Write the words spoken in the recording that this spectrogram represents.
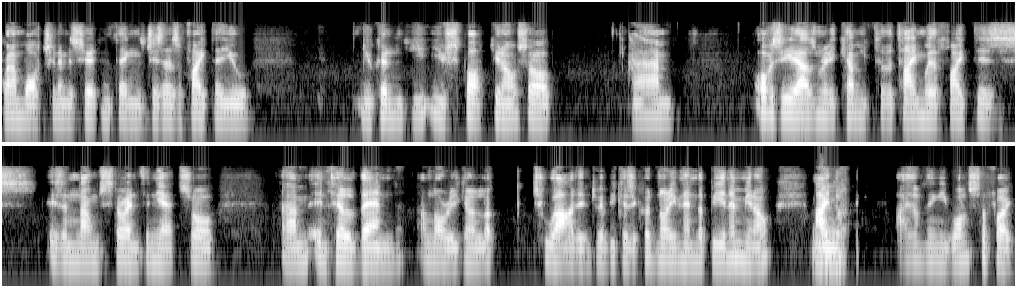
when I'm watching him, there's certain things just as a fighter you you can you, you spot. You know, so um, obviously it hasn't really come to the time where the fight is is announced or anything yet. So um, until then, I'm not really going to look too hard into it because it could not even end up being him. You know, mm. I don't I don't think he wants to fight.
